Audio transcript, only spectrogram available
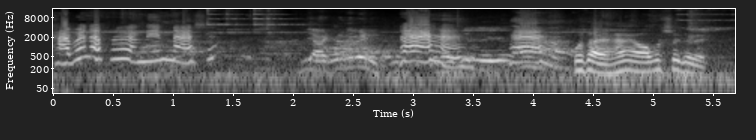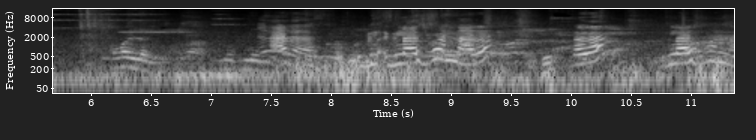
খাবেন আপনারা? নিন না আসে। হ্যাঁ হ্যাঁ। হ্যাঁ। কোথায়? হ্যাঁ অবশ্যই দেবে। আর গ্লাস ভর না রে। দাদা গ্লাস ভর না।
